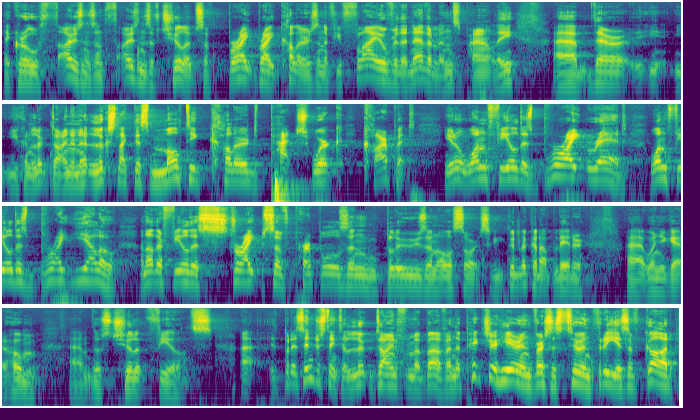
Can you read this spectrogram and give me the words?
they grow thousands and thousands of tulips of bright, bright colors. And if you fly over the Netherlands, apparently, uh, there you can look down, and it looks like this multicolored patchwork carpet. You know, one field is bright red, one field is bright yellow, another field is stripes of purples and blues and all sorts. You can look it up later uh, when you get home um, those tulip fields. Uh, but it's interesting to look down from above. And the picture here in verses 2 and 3 is of God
